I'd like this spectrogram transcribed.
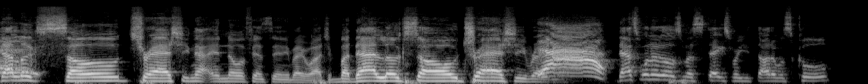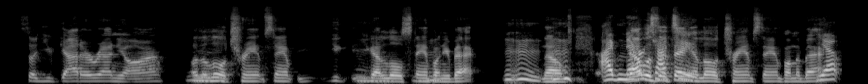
That looks so trashy now, and no offense to anybody watching, but that looks so trashy right now. Ah! That's one of those mistakes where you thought it was cool, so you got it around your arm or the Mhm. little tramp stamp. You, you, you got a Mhm, little stamp mhm. on your back. Mm-mm, No. I've never that was tattooed. the thing, a little tramp stamp on the back. Yep.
